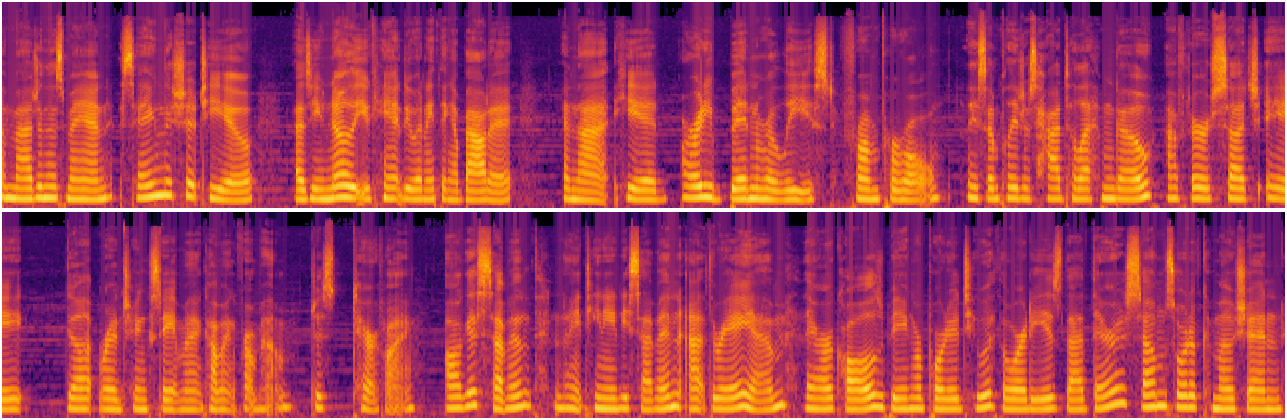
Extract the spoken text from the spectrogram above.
Imagine this man saying this shit to you as you know that you can't do anything about it and that he had already been released from parole. They simply just had to let him go after such a gut wrenching statement coming from him. Just terrifying. August 7th, 1987, at 3 a.m., there are calls being reported to authorities that there is some sort of commotion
